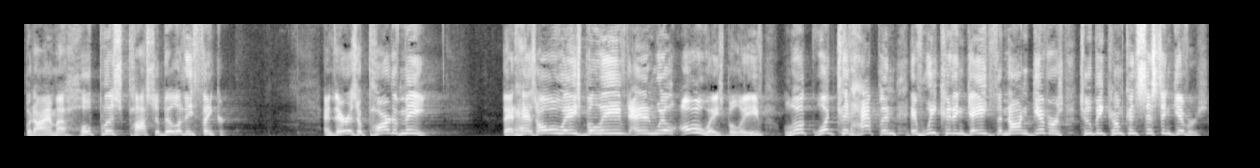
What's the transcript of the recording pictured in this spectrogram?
but I am a hopeless possibility thinker. And there is a part of me that has always believed and will always believe look what could happen if we could engage the non givers to become consistent givers.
